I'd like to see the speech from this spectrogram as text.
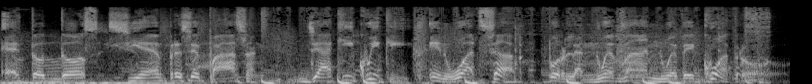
Estos dos siempre se pasan. Jackie Quickie en WhatsApp por la nueva 94.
